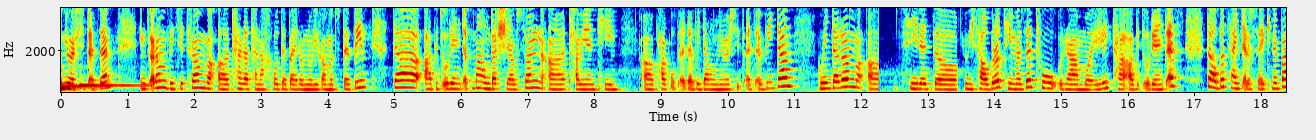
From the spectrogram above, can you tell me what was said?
უნივერსიტეტზე, იმიტომ რომ ვიცით რომ თანდათან ახლოვდება ეროვნული გამოცდები და აბიტურიენტებმა უნდა შეავსონ თავიანთი ფაკულტეტები და უნივერსიტეტები და გვინდა რომ ცირედ ვისაუბროთ იმაზე, თუ რა მოელით აბიტურიენტებს და ალბათ საინტერესო იქნება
